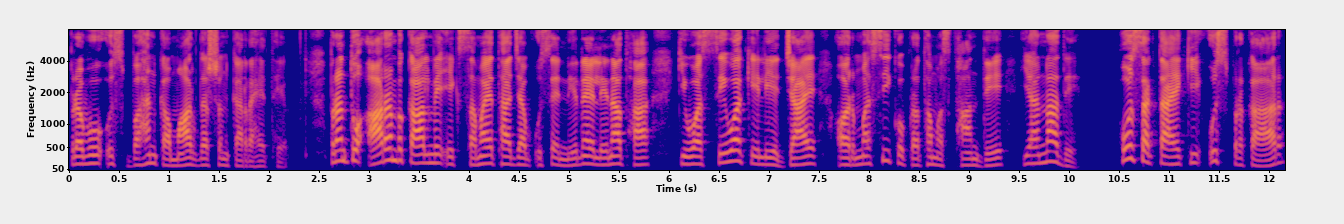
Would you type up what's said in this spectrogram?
प्रभु उस बहन का मार्गदर्शन कर रहे थे। परंतु आरंभ काल में एक समय था जब उसे निर्णय लेना था कि वह सेवा के लिए जाए और मसीह को प्रथम स्थान दे या ना दे। हो सकता है कि उस प्रकार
